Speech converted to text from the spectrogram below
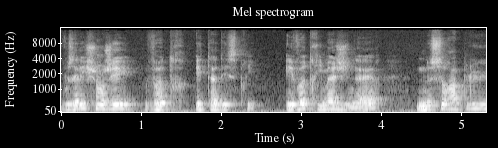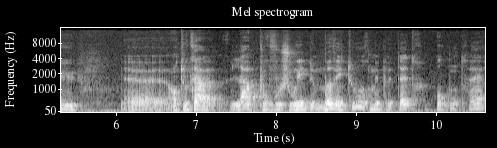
Vous allez changer votre état d'esprit et votre imaginaire ne sera plus, euh, en tout cas, là pour vous jouer de mauvais tours, mais peut-être au contraire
